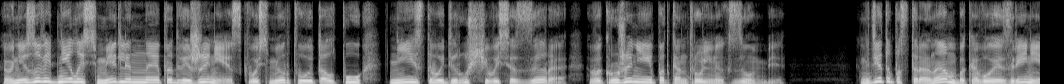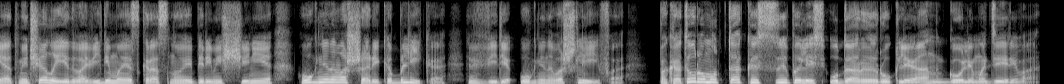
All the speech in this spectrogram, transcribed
Внизу виднелось медленное продвижение сквозь мертвую толпу неистово дерущегося Зера в окружении подконтрольных зомби. Где-то по сторонам боковое зрение отмечало едва видимое скоростное перемещение огненного шарика Блика в виде огненного шлейфа, по которому так и сыпались удары рук Лиан голема дерева.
